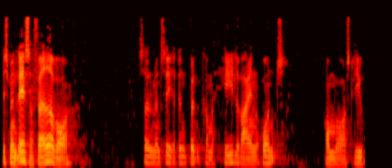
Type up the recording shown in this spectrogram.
Hvis man læser fader vor, så vil man se, at den bøn kommer hele vejen rundt om vores liv.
